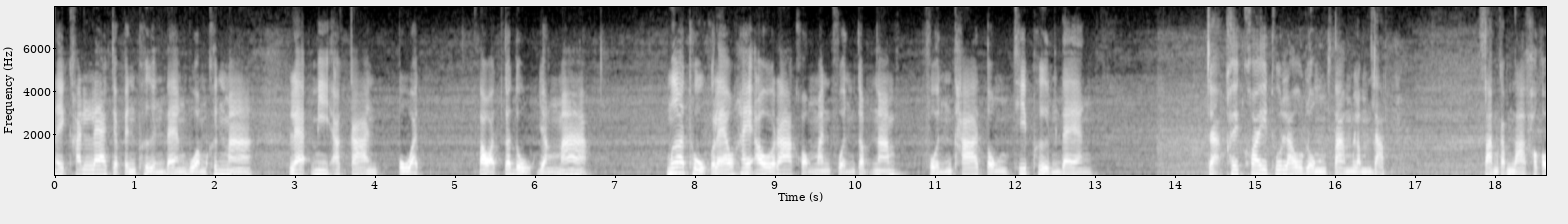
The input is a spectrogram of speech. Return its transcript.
ในขั้นแรกจะเป็นผื่นแดงบวมขึ้นมา และมีอาการปวดตอดกระดูกอย่างมาก เมื่อถูกแล้วให้เอารากของมันฝนกับน้ำ ฝนทาตรงที่ผื่นแดง จะค่อยๆ ทุเลาลงตามลำดับ ตามกำราเขาก็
